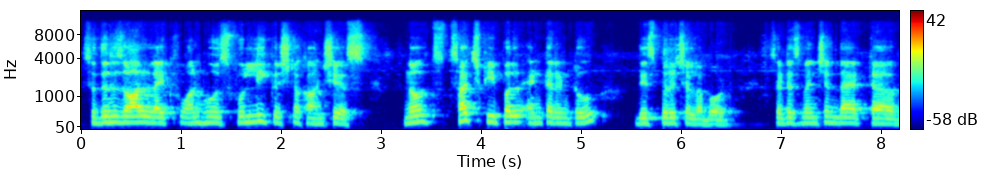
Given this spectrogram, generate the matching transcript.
So this is all like one who is fully Krishna conscious. No, such people enter into the spiritual abode. So it is mentioned that uh,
